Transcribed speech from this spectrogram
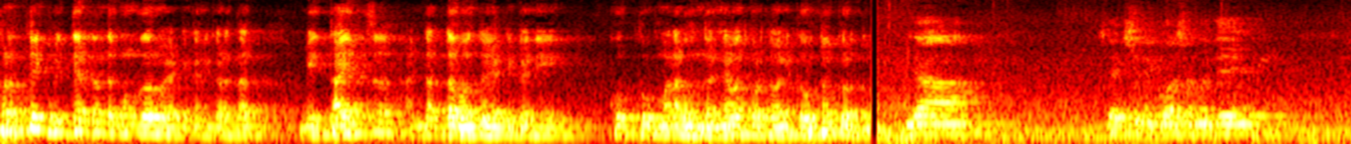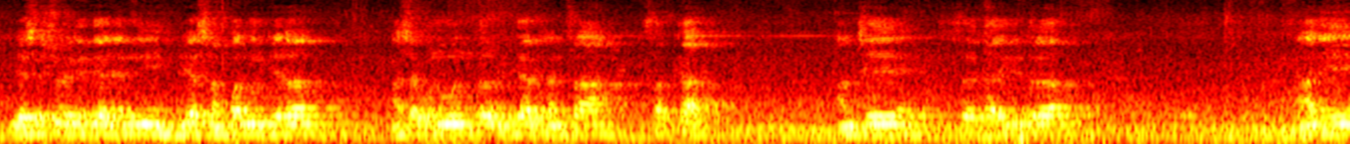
प्रत्येक विद्यार्थ्यांचा गुणगौरव या ठिकाणी करतात. मी ताईचं आणि दत्ताभाऊचं या ठिकाणी खूप खूप मनापासून धन्यवाद करतो आणि कौतुक करतो. या शैक्षणिक वर्षामध्ये यशस्वीरित्या ज्यांनी यश संपादन केलं अशा गुणवंत विद्यार्थ्यांचा सत्कार आमचे सहकारी मित्र आणि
